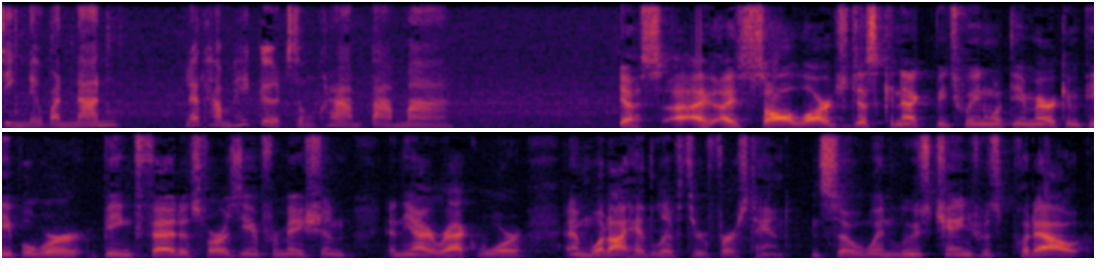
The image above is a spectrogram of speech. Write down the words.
จริงในวันนั้น และทำให้เกิดสงครามตามมา Yes, I, I, saw a large disconnect between what the American people were being fed as far as the information in the Iraq War and what I had lived through firsthand. And so when Loose Change was put out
